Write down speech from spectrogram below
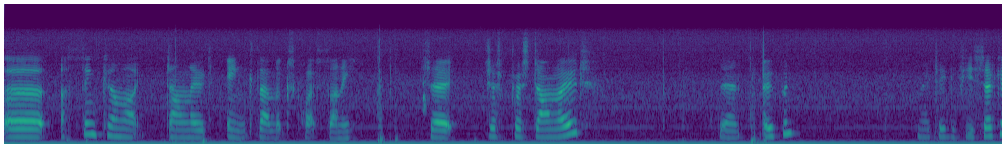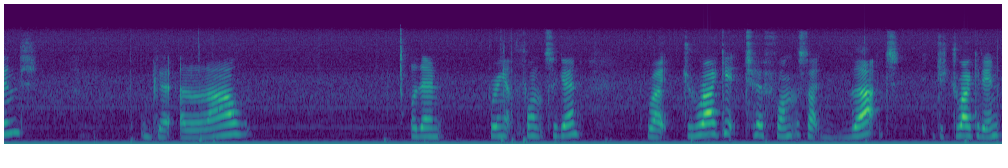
uh, I think I might download Ink. That looks quite funny. So just press download then open. May take a few seconds. Get allow. Or then bring up fonts again. Right drag it to fonts like that. Just drag it in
